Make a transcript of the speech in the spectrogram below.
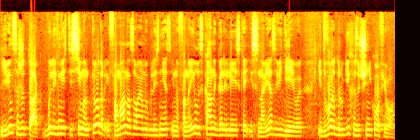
Явился же так. Были вместе Симон Петр и Фома, называемый близнец, и Нафанаил из Каны Галилейской, и сыновья Завидеевы, и двое других из учеников его.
